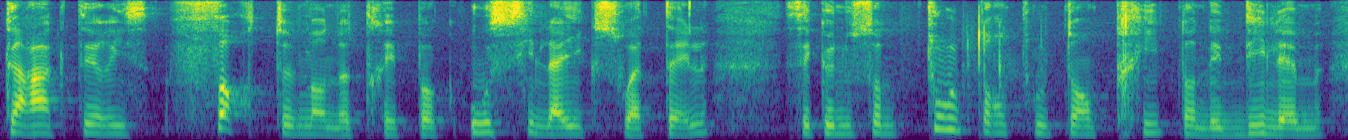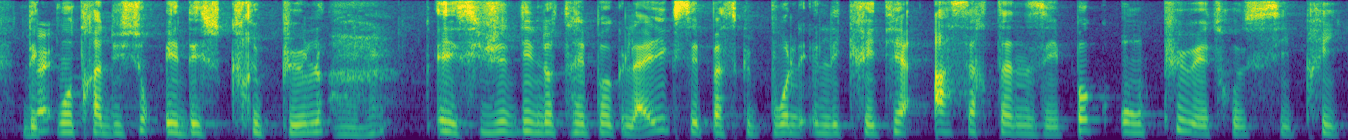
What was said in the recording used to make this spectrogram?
caractérise fortement notre époque, aussi laïque soit-elle, c'est que nous sommes tout le temps, tout le temps pris dans des dilemmes, des contradictions et des scrupules. Mhm. Et si je dis notre époque laïque, c'est parce que pour les chrétiens, à certaines époques, ont pu être aussi pris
